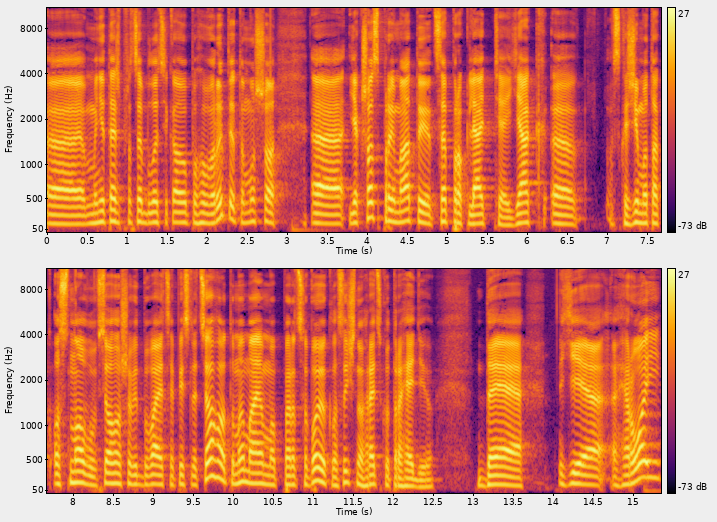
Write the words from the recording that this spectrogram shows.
е, мені теж про це було цікаво поговорити, тому що е, якщо сприймати це прокляття як, е, скажімо так, основу всього, що відбувається після цього, то ми маємо перед собою класичну грецьку трагедію, де є герой,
